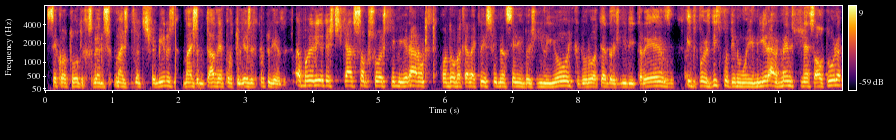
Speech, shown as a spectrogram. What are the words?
Sei que ao todo recebemos mais de 200 famílias, mais de metade é portuguesas portuguesas. A maioria destes casos são pessoas que emigraram quando houve aquela crise financeira em 2008, que durou até 2013, e depois disso continuam a emigrar, menos nessa altura,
